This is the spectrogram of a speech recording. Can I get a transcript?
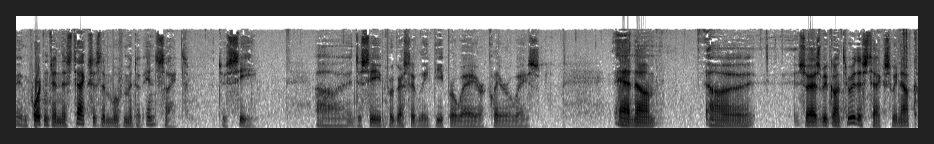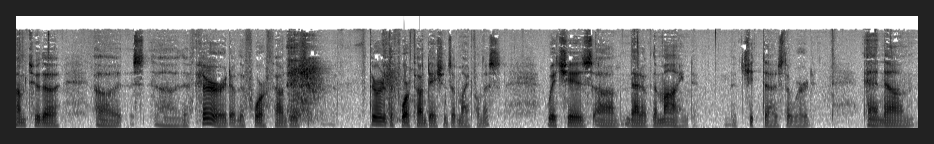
important in this text is the movement of insight, to see, uh, and to see progressively deeper way or clearer ways, and um, uh, so as we've gone through this text, we now come to the uh, uh, the third of the four foundation, third of the four foundations of mindfulness, which is um, that of the mind. The chitta is the word, and um,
